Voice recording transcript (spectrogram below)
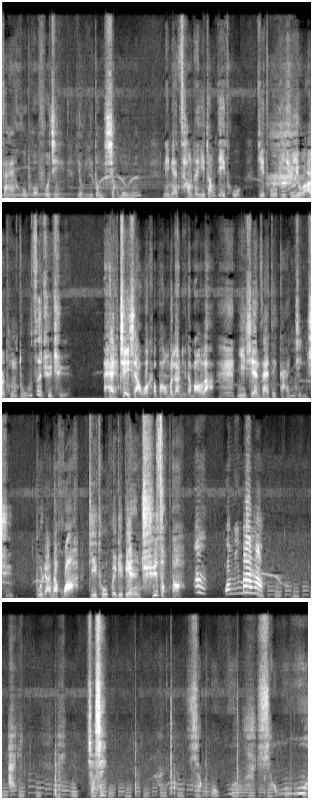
在湖泊附近有一栋小木屋，里面藏着一张地图，地图必须由儿童独自去取。哎，这下我可帮不了你的忙了，你现在得赶紧去，不然的话，地图会给别人取走的。嗯，我明白了。小心！小木屋，小木屋。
